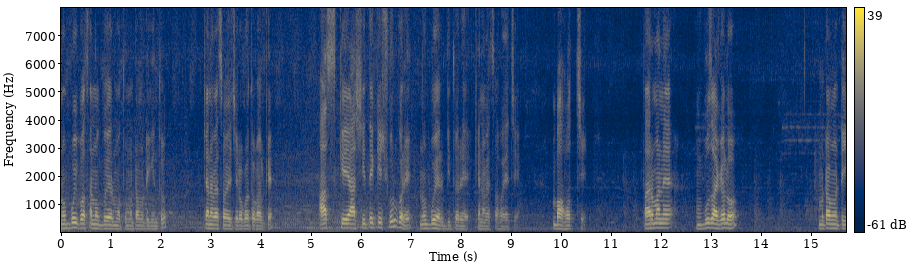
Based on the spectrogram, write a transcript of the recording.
নব্বই পঁচানব্বইয়ের মতো মোটামুটি কিন্তু কেনা বেচা হয়েছিল গতকালকে। আজকে আশি থেকে শুরু করে নব্বইয়ের ভিতরে কেনা বেচা হয়েছে বা হচ্ছে। তার মানে বোঝা গেল মোটামুটি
